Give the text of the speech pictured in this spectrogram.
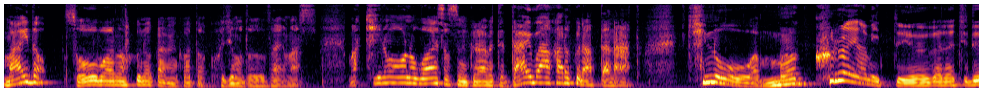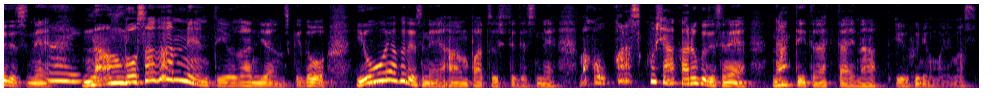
毎度、相場の福の神こと、藤本でございます。まあ、昨日のご挨拶に比べてだいぶ明るくなったなと。昨日は真っ暗闇っていう形でですね、はい、なんぼ下がんねんっていう感じなんですけど、ようやくですね、反発してですね、まあ、ここから少し明るくですね、なっていただきたいなというふうに思います。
